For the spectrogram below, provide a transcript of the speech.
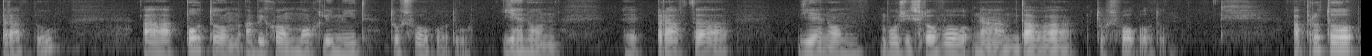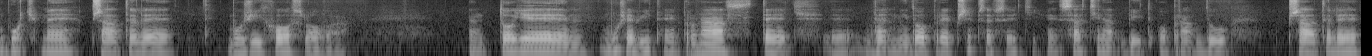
pravdu a potom, abychom mohli mít tu svobodu. Jenom eh, pravda, jenom Boží slovo nám dává tu svobodu. A proto buďme přátelé Božího slova. To je, může být pro nás teď velmi dobré předsevzetí. Eh, začínat být opravdu přátelé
